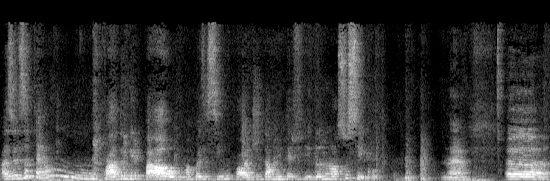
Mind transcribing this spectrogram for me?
às vezes até um quadro gripal, alguma coisa assim, pode dar uma interferida no nosso ciclo, né? Ah,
